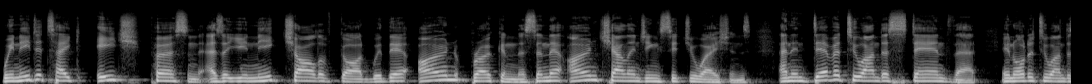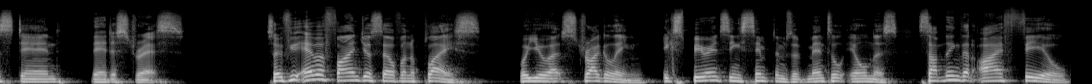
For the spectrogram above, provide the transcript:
We need to take each person as a unique child of God with their own brokenness and their own challenging situations and endeavor to understand that in order to understand their distress. So, if you ever find yourself in a place where you are struggling, experiencing symptoms of mental illness, something that I feel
